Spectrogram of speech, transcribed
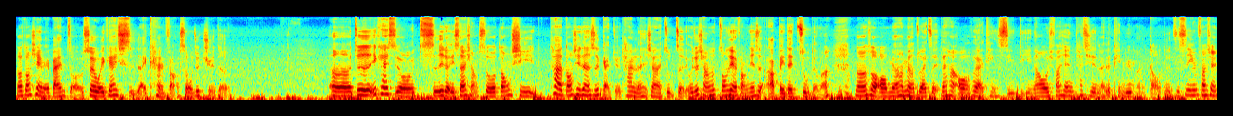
然后东西也没搬走，所以我一开始来看房的时候，我就觉得，呃，就是一开始有迟疑了一下，想说东西，他的东西真的是感觉他人很像在住这里。我就想说，中间的房间是阿北在住的嘛？然后说哦，没有，他没有住在这里，但他偶尔会来听 CD。然后我就发现他其实来的频率蛮高的，只是因为发现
